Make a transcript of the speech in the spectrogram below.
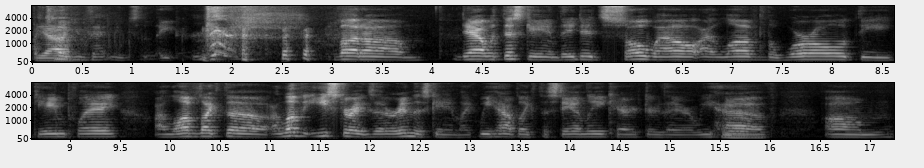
I'll yeah. tell you that news later. but um, yeah, with this game, they did so well. I loved the world, the gameplay. I loved like the I love the Easter eggs that are in this game. Like we have like the Stan Lee character there. We Mm-hmm. Um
